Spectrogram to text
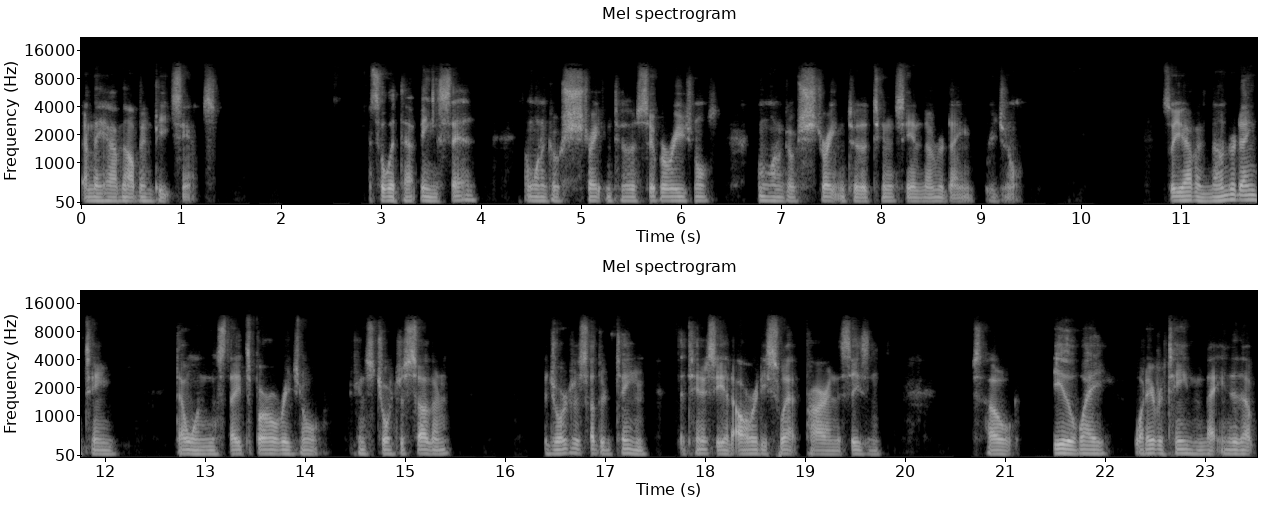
and they have not been beat since. So, with that being said, I want to go straight into the super regionals. I want to go straight into the Tennessee and Notre Dame regional. So, you have a Notre Dame team that won the Statesboro Regional against Georgia Southern, a Georgia Southern team that Tennessee had already swept prior in the season. So either way, whatever team that ended up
